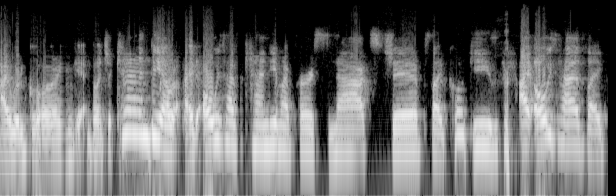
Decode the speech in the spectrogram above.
I would go and get a bunch of candy. I would, I'd always have candy in my purse, snacks, chips, like cookies. I always had like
